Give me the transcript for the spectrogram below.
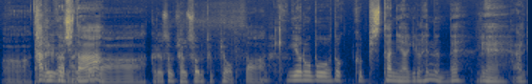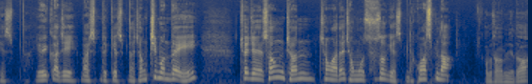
어 다를 것이다. 거다. 그래서 결선 투표 없다. 김기현 후보도 그 비슷한 이야기를 했는데 예 알겠습니다. 여기까지 말씀 듣겠습니다. 정치몬데이 최재성 전 청와대 정무수석이었습니다. 고맙습니다. 감사합니다.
